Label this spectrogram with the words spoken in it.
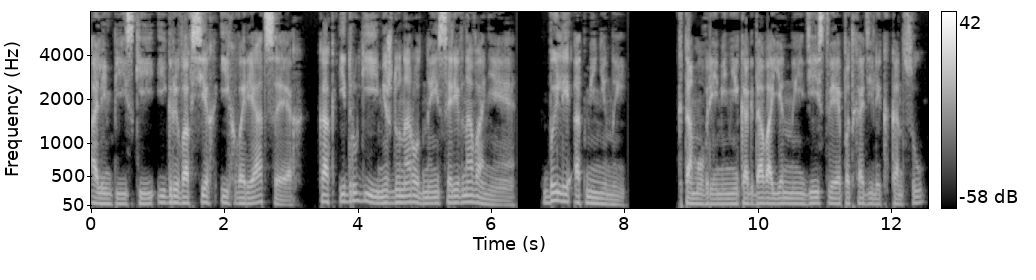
Олимпийские игры во всех их вариациях, как и другие международные соревнования, были отменены. К тому времени, когда военные действия подходили к концу,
